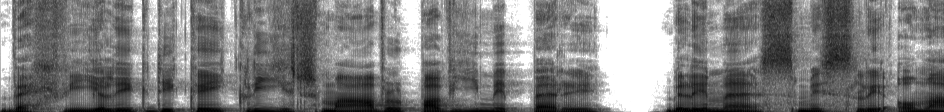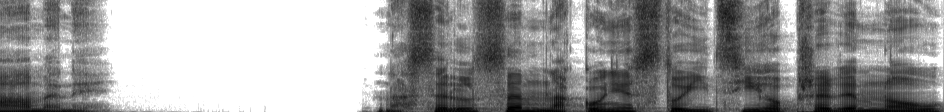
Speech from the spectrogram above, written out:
Ve chvíli, kdy kejklíř mávl pavými pery, byly mé smysly omámeny. Nasedl jsem na koně stojícího přede mnou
